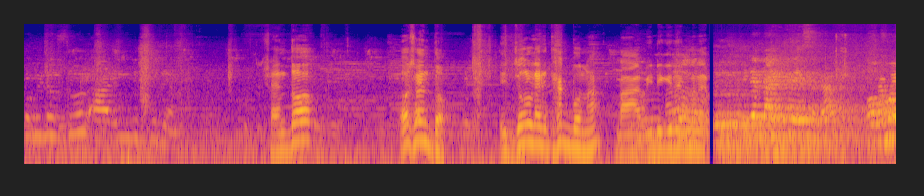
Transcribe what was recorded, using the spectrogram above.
কবি নজরুল আর ইংলিশ মিডিয়াম শান্ত? ও শান্ত। এই থাকব না? না বিডিগিরি মানে এটা লাইট রয়েছে না? তবে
